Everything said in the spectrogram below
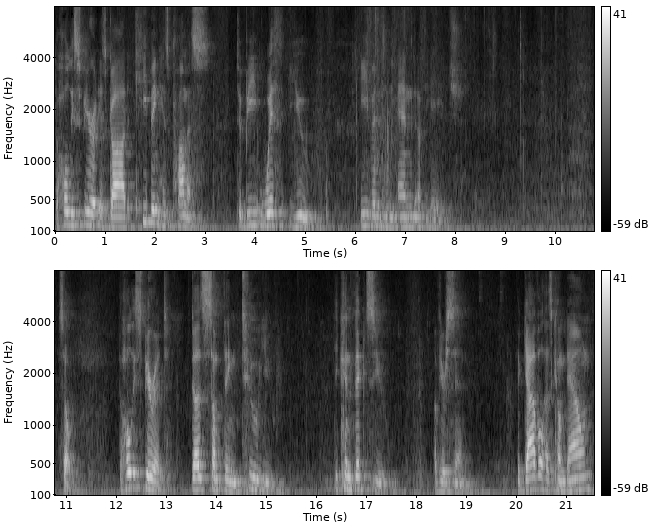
The Holy Spirit is God keeping his promise to be with you even to the end of the age. So, the Holy Spirit does something to you. He convicts you of your sin. The gavel has come down,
